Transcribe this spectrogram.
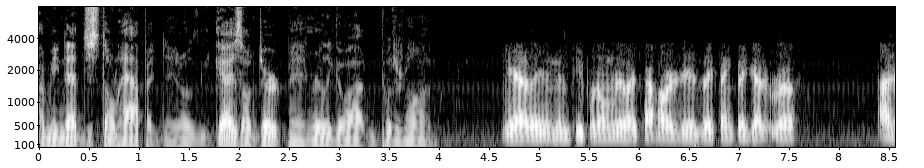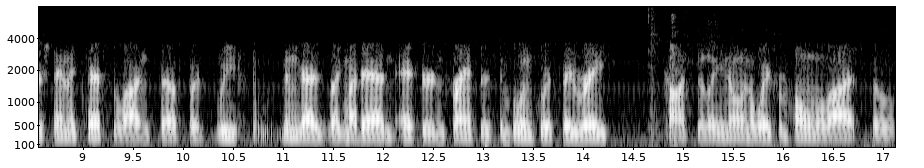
I mean, that just don't happen. You know, the guys on dirt, man, really go out and put it on. Yeah, they, them people don't realize how hard it is. They think they got it rough. I understand they test a lot and stuff, but we, them guys like my dad and Eckert and Francis and Bloomquist, they race constantly, you know, and away from home a lot. So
